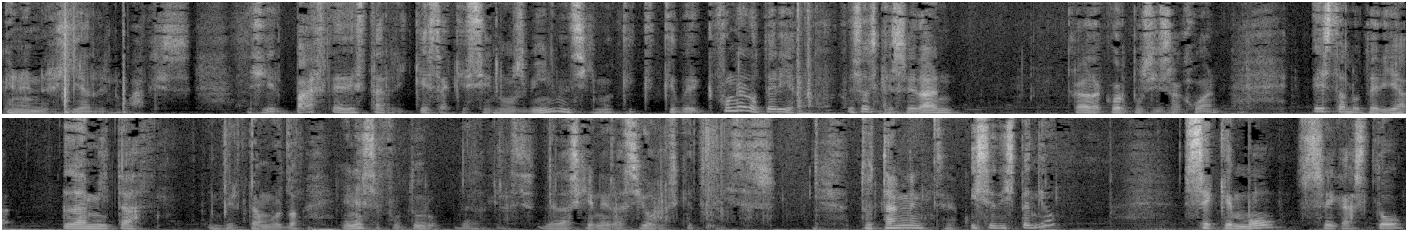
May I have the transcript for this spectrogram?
en energías renovables. Es decir, parte de esta riqueza que se nos vino encima, que, fue una lotería, esas que se dan cada Corpus y San Juan, esta lotería, la mitad, invirtámoslo, en ese futuro de las, de las generaciones que tú dices. Totalmente. Y se dispendió, se quemó, se gastó,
